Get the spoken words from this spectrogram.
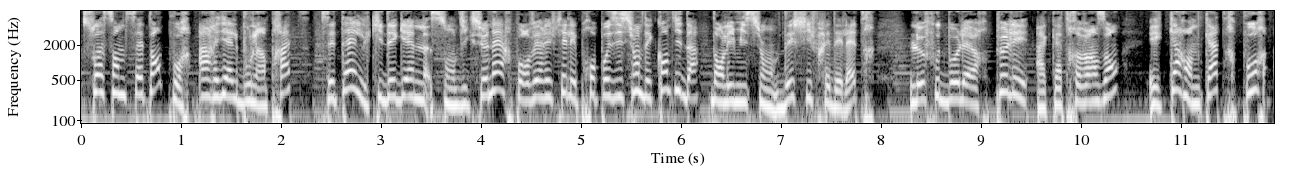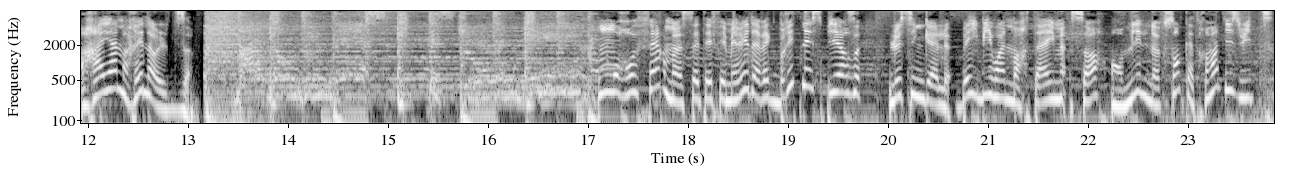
67 ans pour Ariel Boulin-Pratt. C'est elle qui dégaine son dictionnaire pour vérifier les propositions des candidats dans l'émission Déchiffrer des lettres. Le footballeur Pelé a 80 ans et 44 pour Ryan Reynolds. On referme cette éphéméride avec Britney Spears. Le single Baby One More Time sort en 1998.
